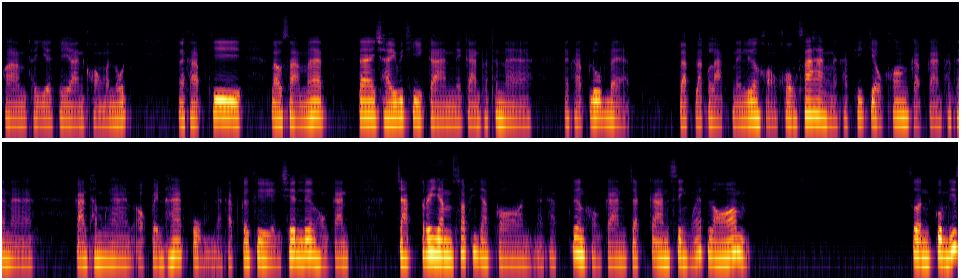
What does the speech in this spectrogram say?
ความทะเยอทะยานของมนุษย์นะครับ ที่เราสามารถได้ใช้วิธีการในการพัฒนานะครับ รูปแบบแบบหลักๆ ในเรื่องของโครงสร้างนะครับ ที่เกี่ยวข้องกับการพัฒนาการทำงานออกเป็น 5 กลุ่มนะครับ ก็คืออย่างเช่นเรื่องของการ จัดเตรียมทรัพยากรนะครับ เรื่องของการจัดการสิ่งแวดล้อม ส่วนกลุ่มที่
